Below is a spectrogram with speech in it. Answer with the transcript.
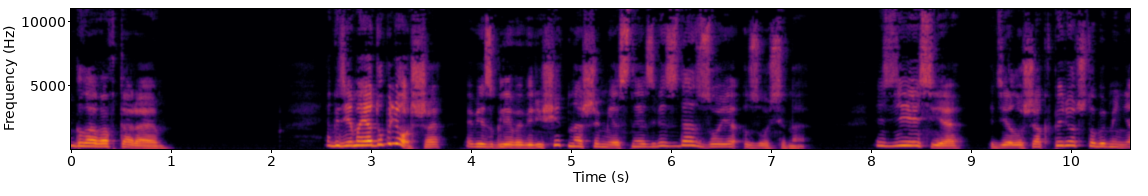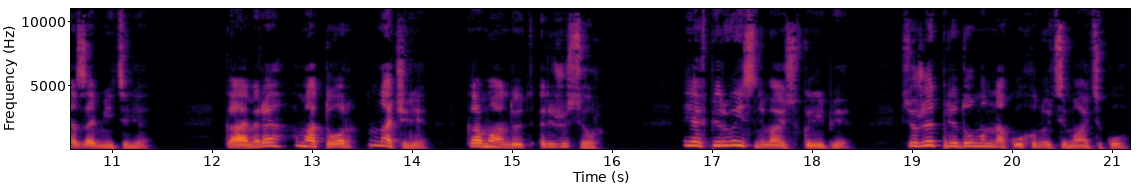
Глава вторая. «Где моя дублерша?» — визгливо верещит наша местная звезда Зоя Зосина. «Здесь я». Делаю шаг вперед, чтобы меня заметили. «Камера, мотор, начали», — командует режиссер. Я впервые снимаюсь в клипе. Сюжет придуман на кухонную тематику,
